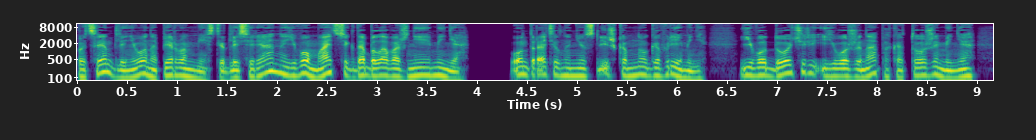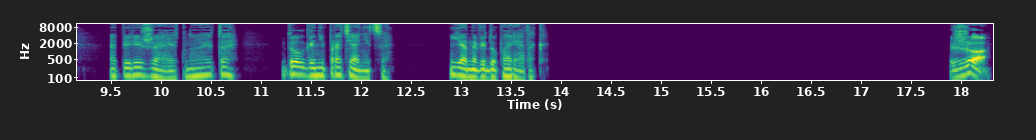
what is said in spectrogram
Пациент для него на первом месте. Для Сириана его мать всегда была важнее меня. Он тратил на нее слишком много времени. Его дочери и его жена пока тоже меня опережают, но это долго не протянется. Я наведу порядок. Жо,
